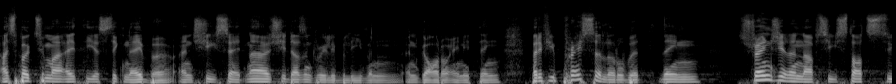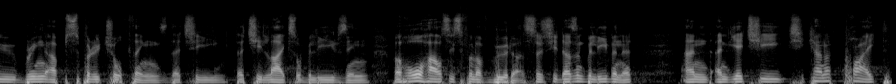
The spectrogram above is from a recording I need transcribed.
I spoke to my atheistic neighbor, and she said, no, she doesn't really believe in, in God or anything. But if you press a little bit, then strangely enough, she starts to bring up spiritual things that she, that she likes or believes in. Her whole house is full of Buddha, so she doesn't believe in it, and, and yet she, she cannot quite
